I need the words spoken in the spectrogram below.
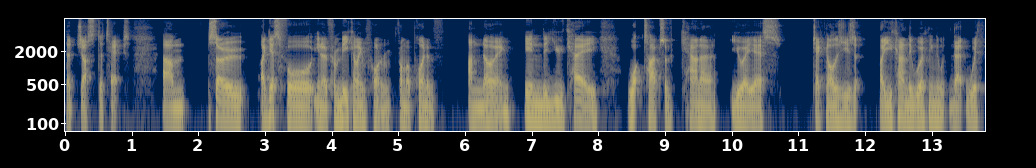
that just detects. Um, so I guess for you know, from me coming from from a point of unknowing in the UK, what types of counter UAS technologies are you currently working that with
